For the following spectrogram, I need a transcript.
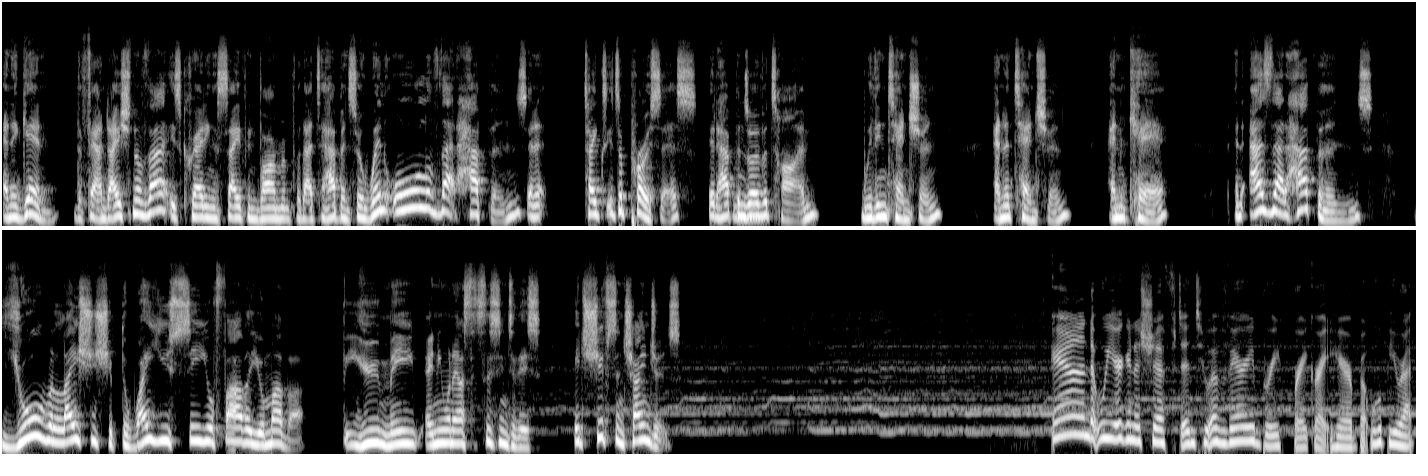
And again, the foundation of that is creating a safe environment for that to happen. So when all of that happens, and it takes, it's a process, it happens mm-hmm. over time with intention and attention and care. And as that happens, your relationship, the way you see your father, your mother, you, me, anyone else that's listening to this, it shifts and changes. And we are going to shift into a very brief break right here, but we'll be right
